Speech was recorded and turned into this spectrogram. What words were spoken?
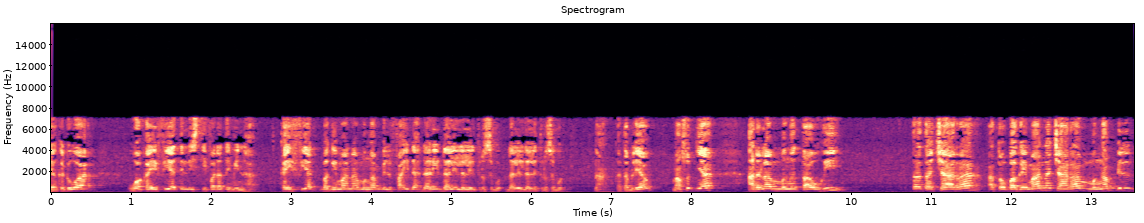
Yang kedua wa kaifiyatil istifadati minha. Kaifiat bagaimana mengambil faidah dari dalil-dalil tersebut, dalil-dalil tersebut. Nah, kata beliau, maksudnya adalah mengetahui tata cara atau bagaimana cara mengambil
